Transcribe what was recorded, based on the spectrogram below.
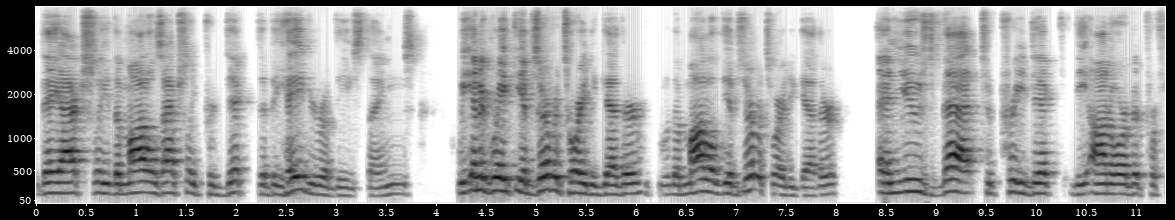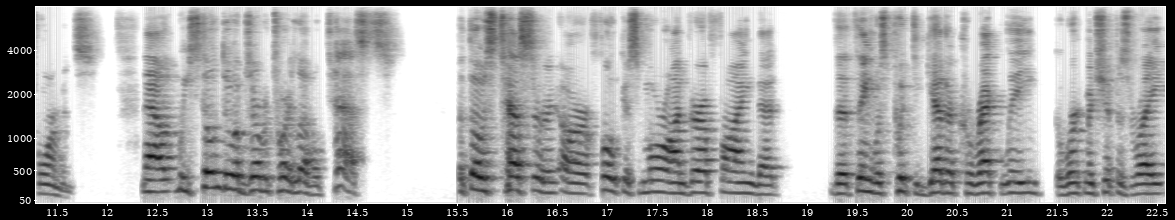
they actually, the models actually predict the behavior of these things we integrate the observatory together, the model of the observatory together, and use that to predict the on-orbit performance. Now, we still do observatory level tests, but those tests are, are focused more on verifying that the thing was put together correctly, the workmanship is right,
